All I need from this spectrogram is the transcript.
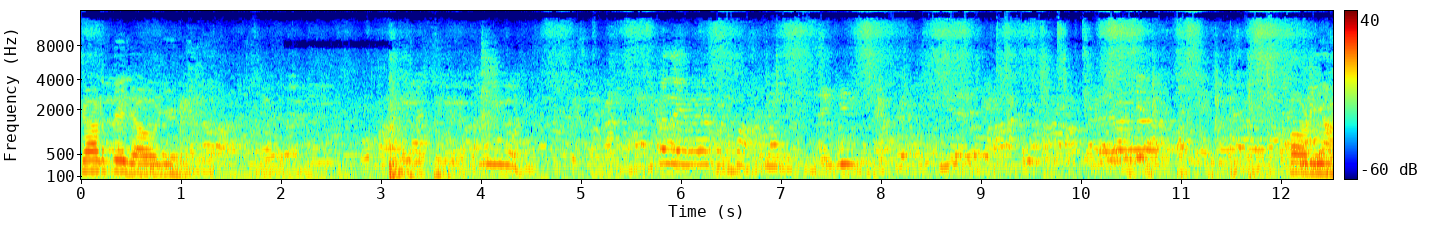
ਛੱਡਦੇ ਜਾਓ ਜੀ। ਪੌੜੀਆਂ।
